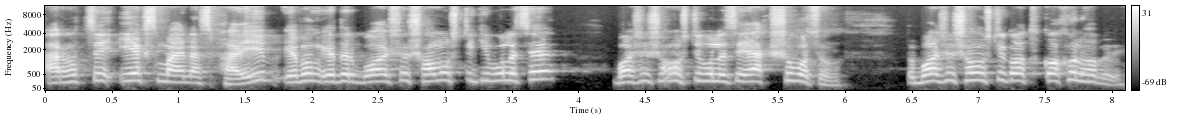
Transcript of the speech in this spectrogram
আর হচ্ছে এক্স মাইনাস ফাইভ এবং এদের বয়সের সমষ্টি কি বলেছে? বয়সের সমষ্টি বলেছে একশো বছর। তো বয়সের সমষ্টি কত- কখন হবে?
